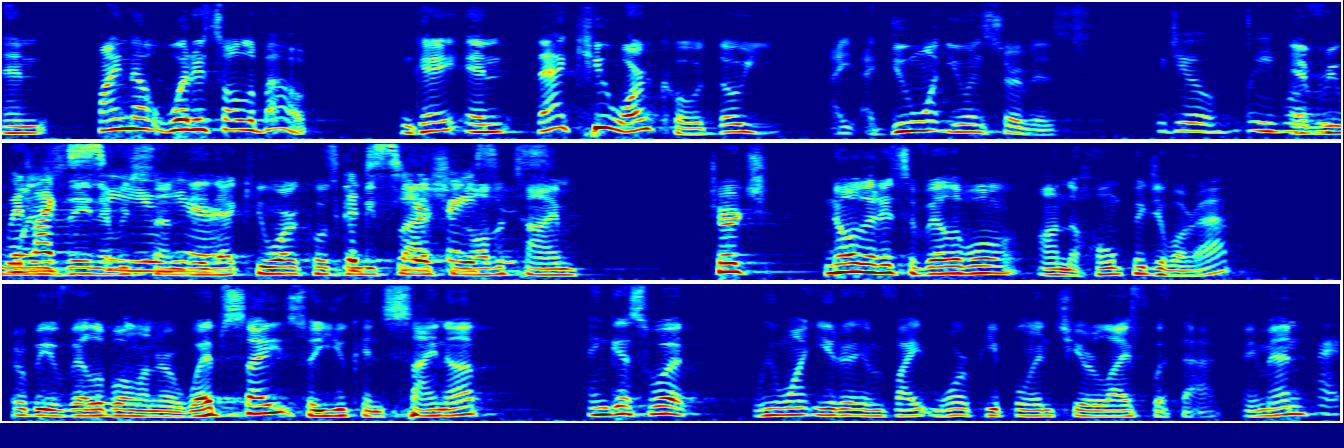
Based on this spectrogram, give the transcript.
and find out what it's all about. Okay? And that QR code, though, I, I do want you in service We do. We, every we'd Wednesday like to and every Sunday. here. That QR code is going to be to see your flashing all the time. Church, know that it's available on the homepage of our app. It'll be available on our website so you can sign up. And guess what? We want you to invite more people into your life with that. Amen? Right.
